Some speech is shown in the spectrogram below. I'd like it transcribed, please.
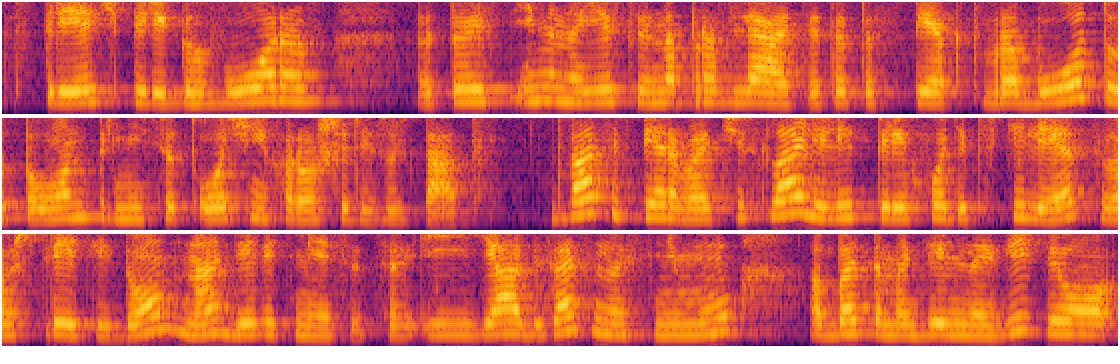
встреч, переговоров. То есть именно если направлять этот аспект в работу, то он принесет очень хороший результат. 21 числа Лилит переходит в Телец, ваш третий дом, на 9 месяцев. И я обязательно сниму об этом отдельное видео,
